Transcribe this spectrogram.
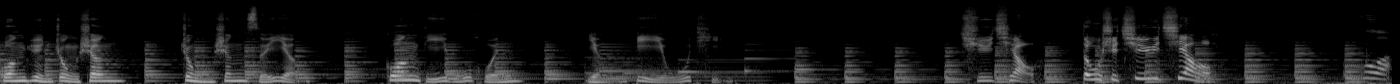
光蕴众生，众生随影，光敌无魂，影壁无体。躯壳，都是躯壳。姑姑，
